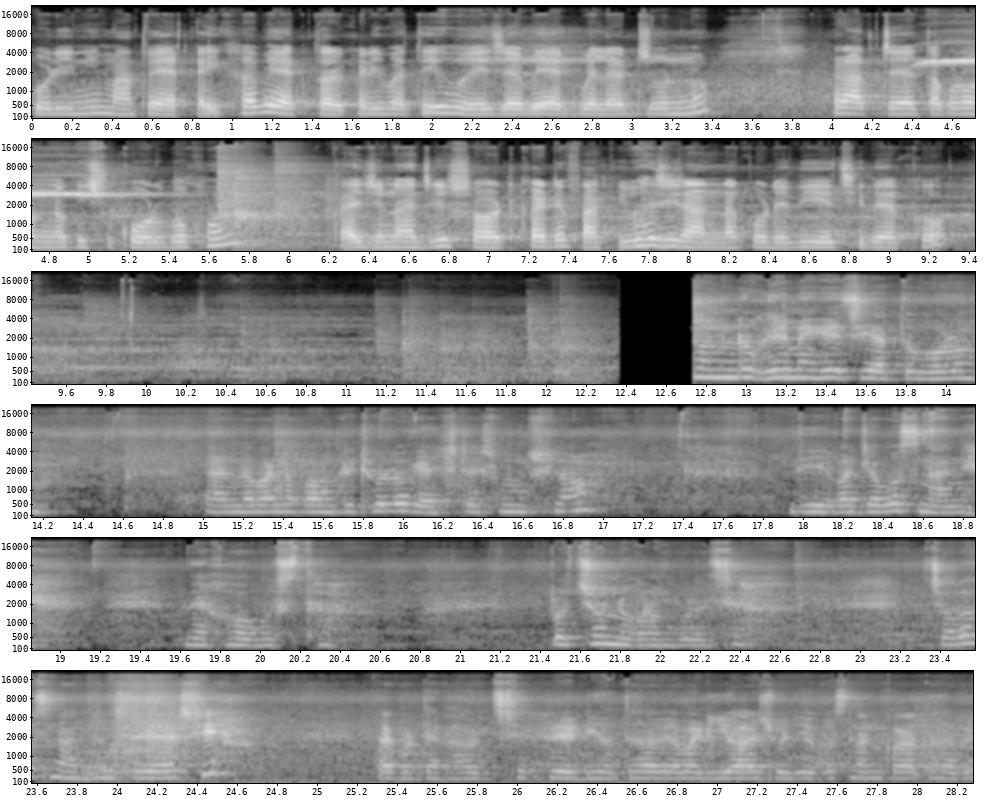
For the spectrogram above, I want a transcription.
করিনি, মা তো একাই খাবে, এক তরকারি ভাতেই হয়ে যাবে এক বেলার জন্য। রাত্রে তারপর অন্য কিছু করব খন তাই জন্য আজকে শর্টকাটে ফাঁকিবাজি রান্না করে দিয়েছি, দেখো। প্রচণ্ড ঘেমে গেছি, এত গরম। রান্না বান্না কমপ্লিট হলো গ্যাস ট্যাস মুছলাম। দিয়ে এবার যাব স্নানে। দেখো অবস্থা। প্রচণ্ড গরম পড়েছে। চলো স্নান ধান সেরে আসি। তারপর দেখা হচ্ছে। রেডি হতে হবে। আবার রিও আসবে। রিওকে স্নান করাতে হবে।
